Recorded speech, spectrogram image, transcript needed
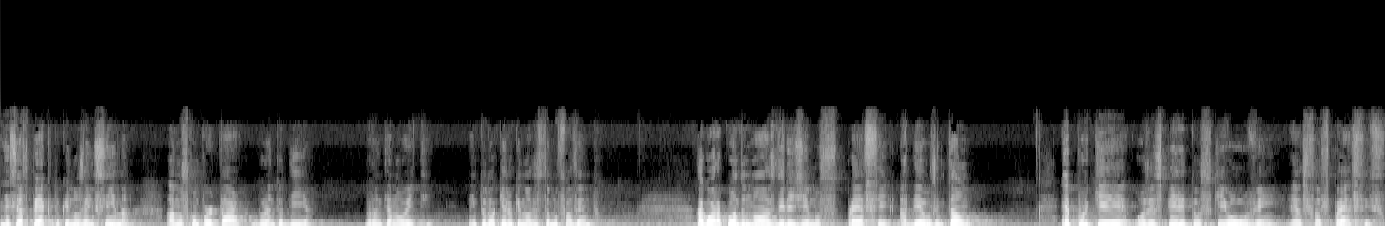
nesse aspecto, que nos ensina a nos comportar durante o dia, durante a noite, em tudo aquilo que nós estamos fazendo. Agora, quando nós dirigimos prece a Deus, então, é porque os espíritos que ouvem essas preces,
